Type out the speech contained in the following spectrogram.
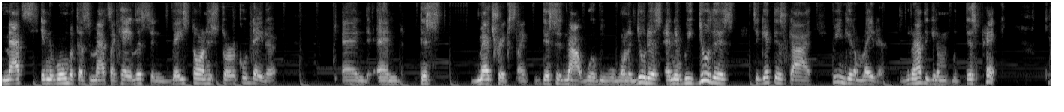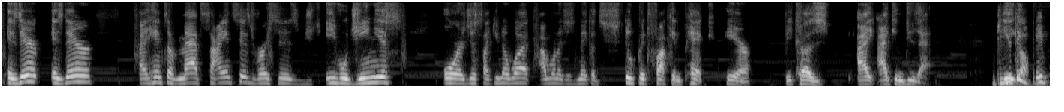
Matt's in the room with us. and Matt's like, hey, listen, based on historical data, and and this metrics, like this is not where we would want to do this. And if we do this to get this guy, we can get him later. We don't have to get him with this pick. Is there is there a hint of mad scientist versus evil genius, or just like you know what? I want to just make a stupid fucking pick here because I I can do that. Do you Ego. think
